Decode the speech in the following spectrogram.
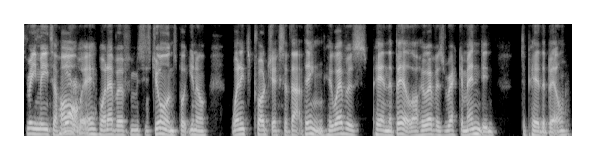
three meter hallway, whatever for Mrs. Jones, but you know, when it's projects of that thing, whoever's paying the bill or whoever's recommending to pay the bill,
